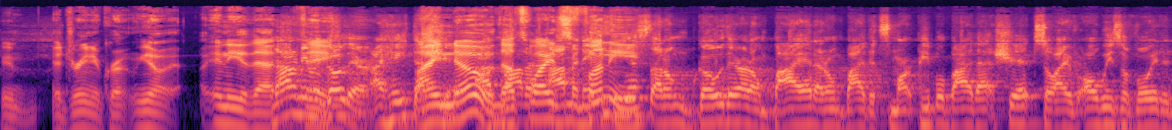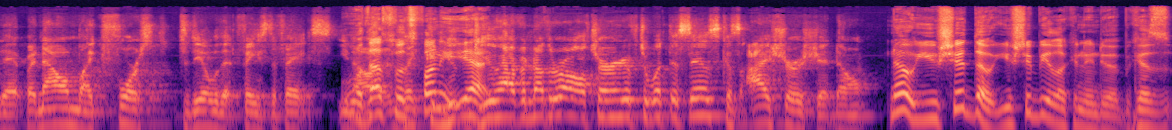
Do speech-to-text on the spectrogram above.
and adrenochrome, you know, any of that. And I don't even go there. I hate that. I shit. know. I'm that's not a- why it's I'm an funny. atheist. I don't go there. I don't buy it. I don't buy that smart people buy that shit. So I've always avoided it. But now I'm like forced to deal with it face to face. You Well, know, that's what's like, funny, you- yeah. Do you have another alternative to what this is? Because I sure as shit don't. No, you should though. You should be looking into it because,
